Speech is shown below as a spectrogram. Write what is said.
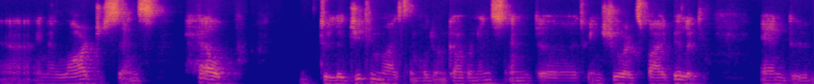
uh, in a large sense help to legitimize the modern governance and uh, to ensure its viability. And uh,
